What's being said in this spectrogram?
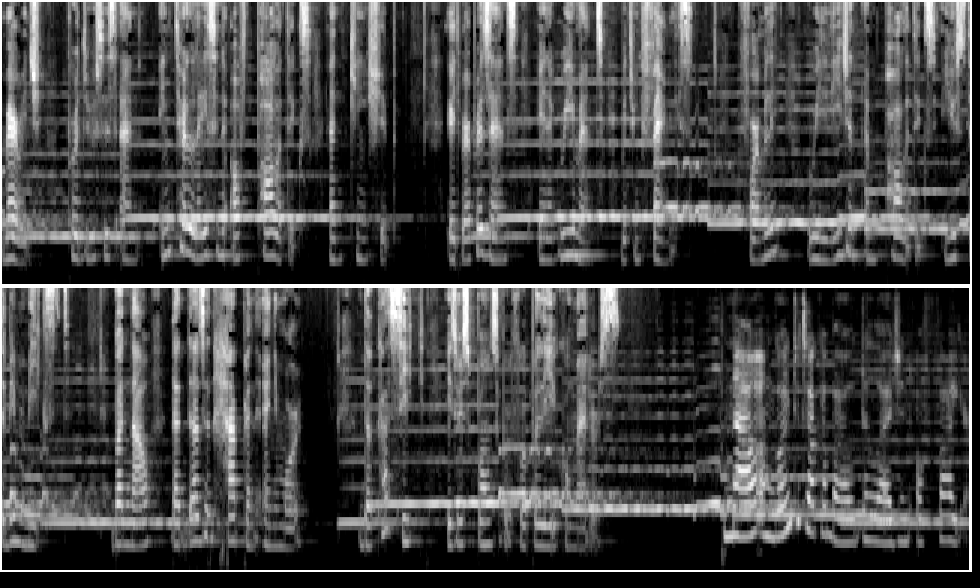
Marriage produces an interlacing of politics and kinship. It represents an agreement between families. Formerly, religion and politics used to be mixed, but now that doesn't happen anymore. The cacique is responsible for political matters. Now I'm going to talk about the legend of fire.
